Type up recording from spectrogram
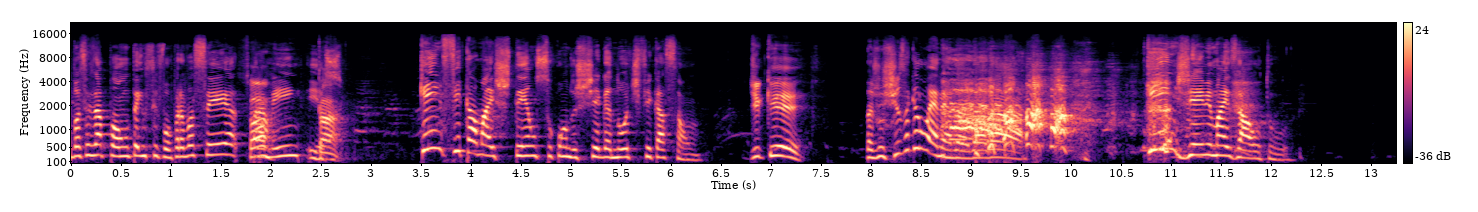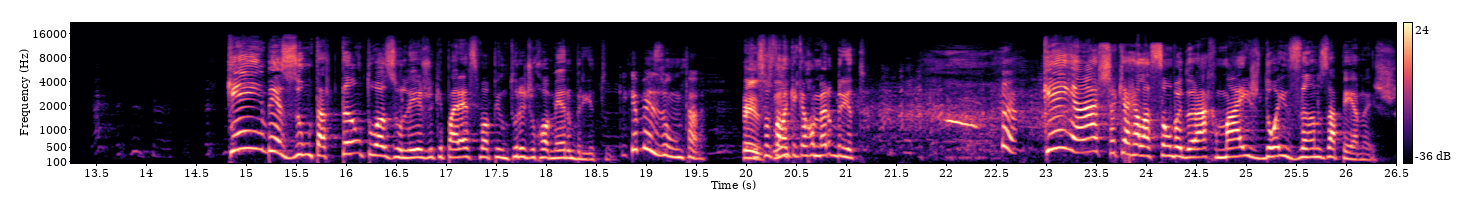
vocês apontem se for pra você, pra mim. Isso. Tá. Quem fica mais tenso quando chega notificação? De quê? Da justiça que não é, né? Da- da- da- Quem geme mais alto? Quem besunta tanto o azulejo que parece uma pintura de Romero Brito? O que, que é besunta? As pessoas Presunto? falam que é Romero Brito. Quem acha que a relação vai durar mais dois anos apenas?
